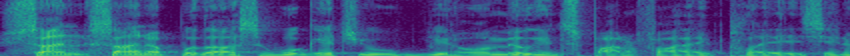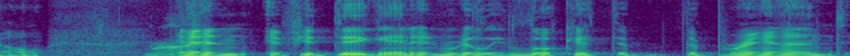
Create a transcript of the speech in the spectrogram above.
sign sign up with us and we'll get you, you know, a million Spotify plays, you know. Right. And if you dig in and really look at the the brand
